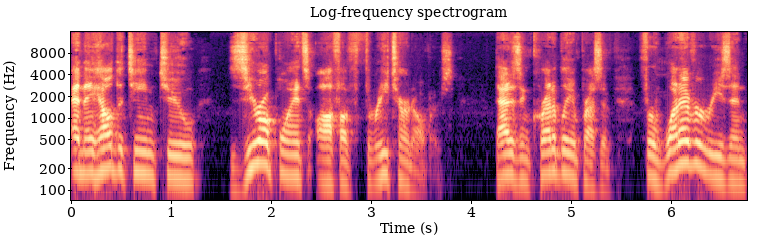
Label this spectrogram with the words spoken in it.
And they held the team to zero points off of three turnovers. That is incredibly impressive. For whatever reason,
